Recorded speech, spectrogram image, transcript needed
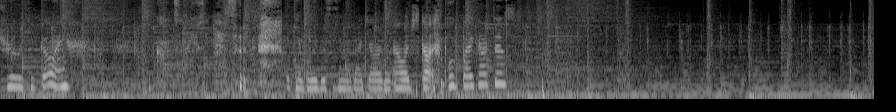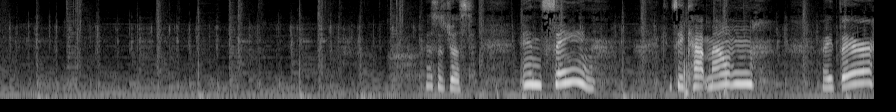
truly keep going, oh I'm constantly using this. I can't believe this is in my backyard and ow, I just got poked by a cactus. This is just insane. You can see Cap Mountain right there.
